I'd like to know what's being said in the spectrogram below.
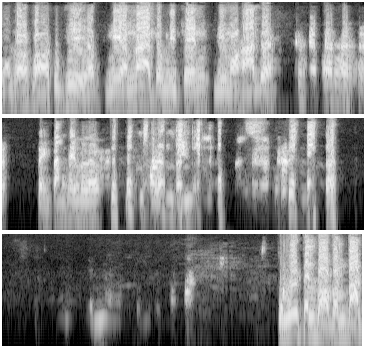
กันสสทุกที่ครับ มีอำนาจต้องมีเช้งมีหมอฮาร์ดด้วย แต่งตั้งให้มาแล้ว ตรงนี้เป็นบ่อบำบัด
